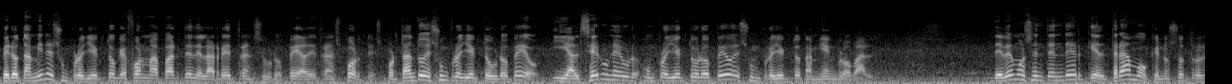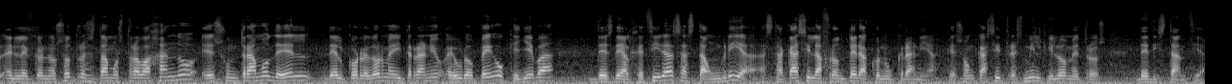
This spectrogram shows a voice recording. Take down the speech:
pero también es un proyecto que forma parte de la red transeuropea de transportes. Por tanto, es un proyecto europeo y al ser un, proyecto europeo es un proyecto también global. Debemos entender que el tramo que nosotros, en el que nosotros estamos trabajando es un tramo del, del corredor mediterráneo europeo que lleva desde Algeciras hasta Hungría, hasta casi la frontera con Ucrania, que son casi 3.000 kilómetros de distancia.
